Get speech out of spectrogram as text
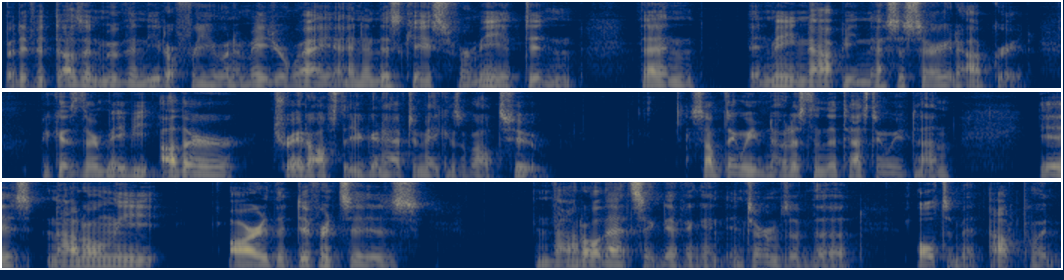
But if it doesn't move the needle for you in a major way, and in this case for me it didn't, then it may not be necessary to upgrade because there may be other trade-offs that you're going to have to make as well too. Something we've noticed in the testing we've done is not only are the differences not all that significant in terms of the ultimate output.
